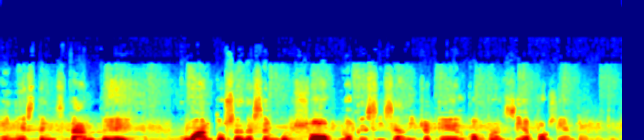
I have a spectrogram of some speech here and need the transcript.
en este instante cuánto se desembolsó. Lo que sí se ha dicho es que él compró el 100% del equipo.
